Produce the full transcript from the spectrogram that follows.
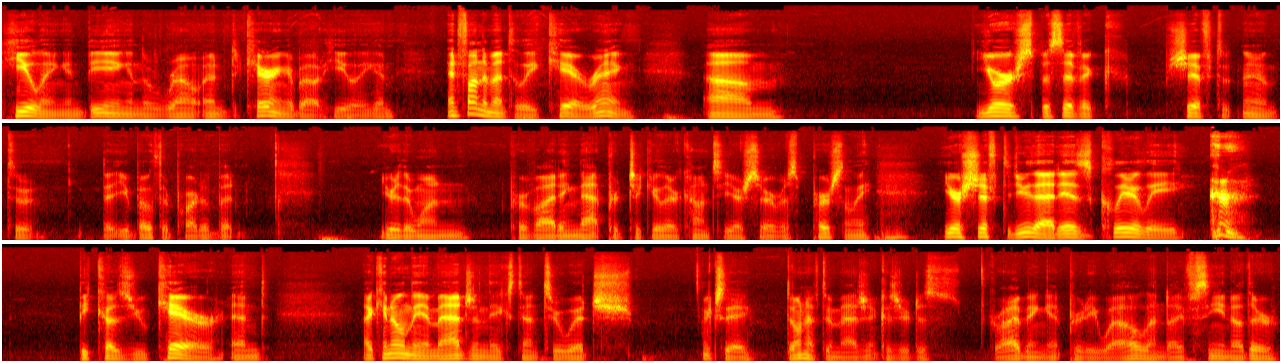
healing and being in the realm and caring about healing and and fundamentally caring. Um, your specific shift you know, to that you both are part of, but you're the one providing that particular concierge service personally. Mm-hmm. Your shift to do that is clearly because you care and I can only imagine the extent to which, actually, I don't have to imagine it because you're describing it pretty well. And I've seen other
